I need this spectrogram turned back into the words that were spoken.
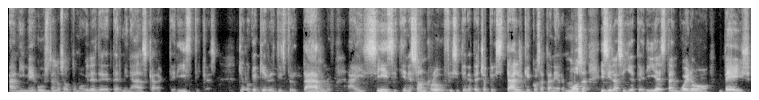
a mí me gustan los automóviles de determinadas características. Yo lo que quiero es disfrutarlo. Ahí sí, si tiene sunroof y si tiene techo cristal, qué cosa tan hermosa. Y si la silletería está en cuero beige,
